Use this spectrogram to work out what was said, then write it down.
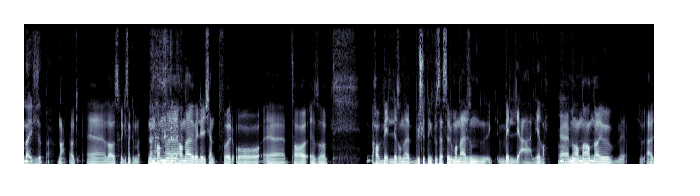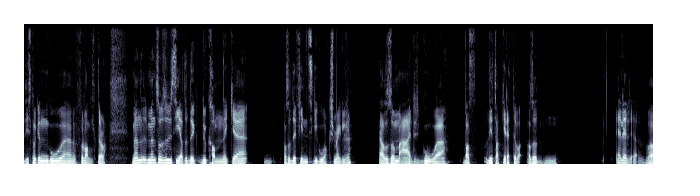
Nei, ikke kjent meg. Nei, ok, eh, da skal jeg ikke snakke om det. Men han, eh, han er jo veldig kjent for å eh, ta altså, ha veldig sånne beslutningsprosesser hvor man er sånn veldig ærlig, da. Eh, men han, han er jo er visstnok en god eh, forvalter, da. Men, men så du sier at du, du kan ikke Altså, det finnes ikke gode aksjemeglere altså, som er gode De tar ikke rette Altså Eller hva,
